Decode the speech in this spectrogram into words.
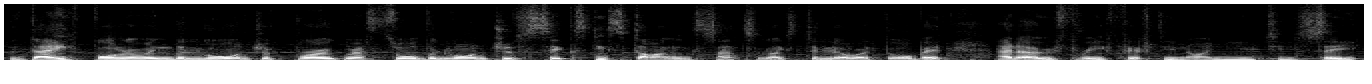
The day following the launch of Progress saw the launch of 60 Starlink satellites to low Earth orbit at 0359 UTC.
